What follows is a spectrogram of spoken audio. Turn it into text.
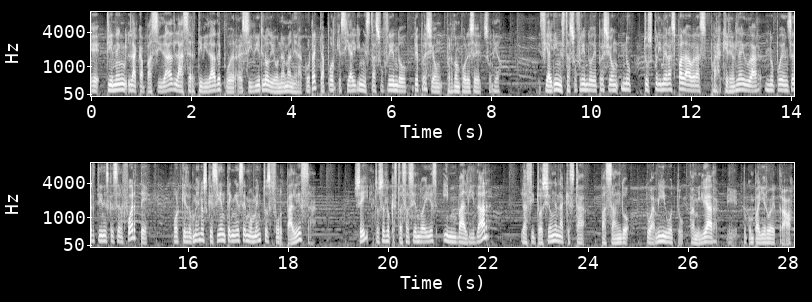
eh, tienen la capacidad, la asertividad de poder recibirlo de una manera correcta. Porque si alguien está sufriendo depresión, perdón por ese sonido, si alguien está sufriendo depresión, no, tus primeras palabras para quererle ayudar no pueden ser tienes que ser fuerte, porque lo menos que siente en ese momento es fortaleza. ¿Sí? Entonces lo que estás haciendo ahí es invalidar la situación en la que está pasando tu amigo, tu familiar, eh, tu compañero de trabajo.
